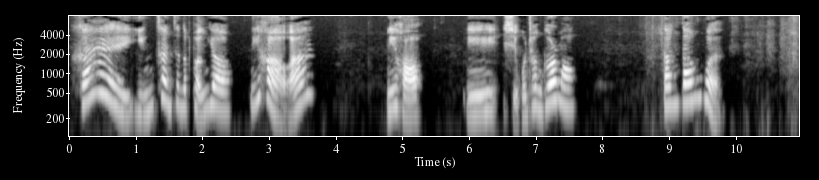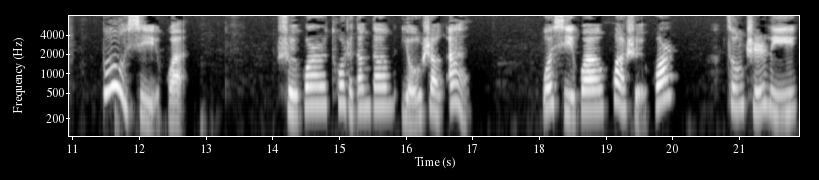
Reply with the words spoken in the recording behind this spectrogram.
嗨，银灿灿的朋友，你好啊！你好，你喜欢唱歌吗？当当问。不喜欢。水花拖着当当游上岸。我喜欢画水花，从池里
